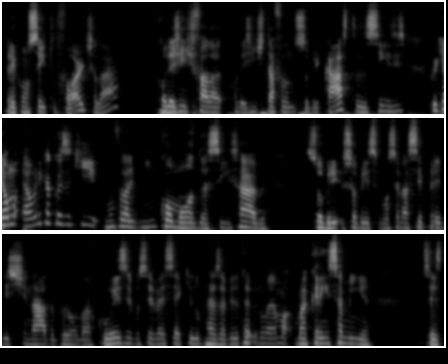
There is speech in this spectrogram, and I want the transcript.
preconceito forte lá? Quando a gente fala, quando a gente tá falando sobre castas, assim, existe. Porque é, uma, é a única coisa que, vamos falar, me incomoda, assim, sabe? Sobre, sobre isso, você nascer predestinado por uma coisa e você vai ser aquilo pro resto da vida, não é uma, uma crença minha. Vocês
